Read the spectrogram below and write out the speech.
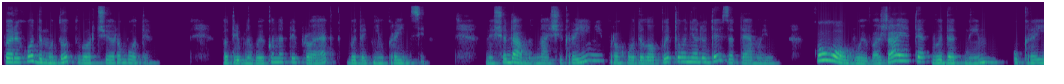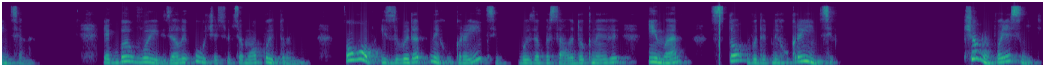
Переходимо до творчої роботи. Потрібно виконати проект Видатні українці. Нещодавно в нашій країні проходило опитування людей за темою Кого ви вважаєте видатними українцями? Якби ви взяли участь у цьому опитуванні, кого б із видатних українців ви записали до книги імен 100 видатних українців? Чому поясніть?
